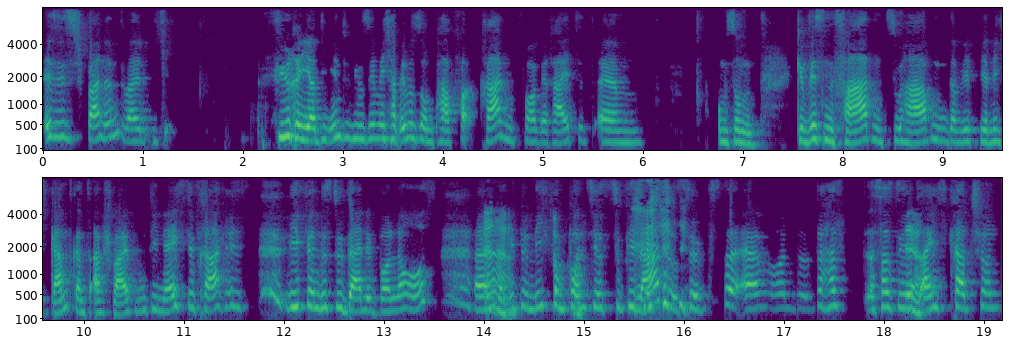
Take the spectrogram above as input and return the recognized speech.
es ist spannend, weil ich führe ja die Interviews immer, ich habe immer so ein paar Fragen vorbereitet, ähm, um so einen gewissen Faden zu haben, damit wir nicht ganz, ganz abschweifen. Und die nächste Frage ist, wie findest du deine Balance, äh, ah. damit du nicht von Pontius zu Pilatus hüpfst? Ähm, und das hast, das hast du jetzt ja. eigentlich gerade schon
